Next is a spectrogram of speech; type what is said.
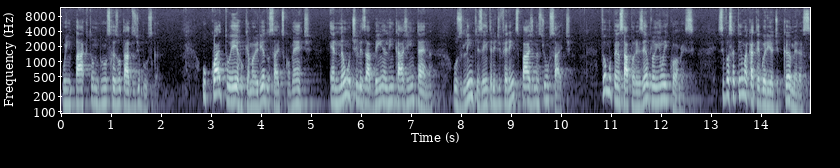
o impacto nos resultados de busca. O quarto erro que a maioria dos sites comete é não utilizar bem a linkagem interna, os links entre diferentes páginas de um site. Vamos pensar, por exemplo, em um e-commerce. Se você tem uma categoria de câmeras,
